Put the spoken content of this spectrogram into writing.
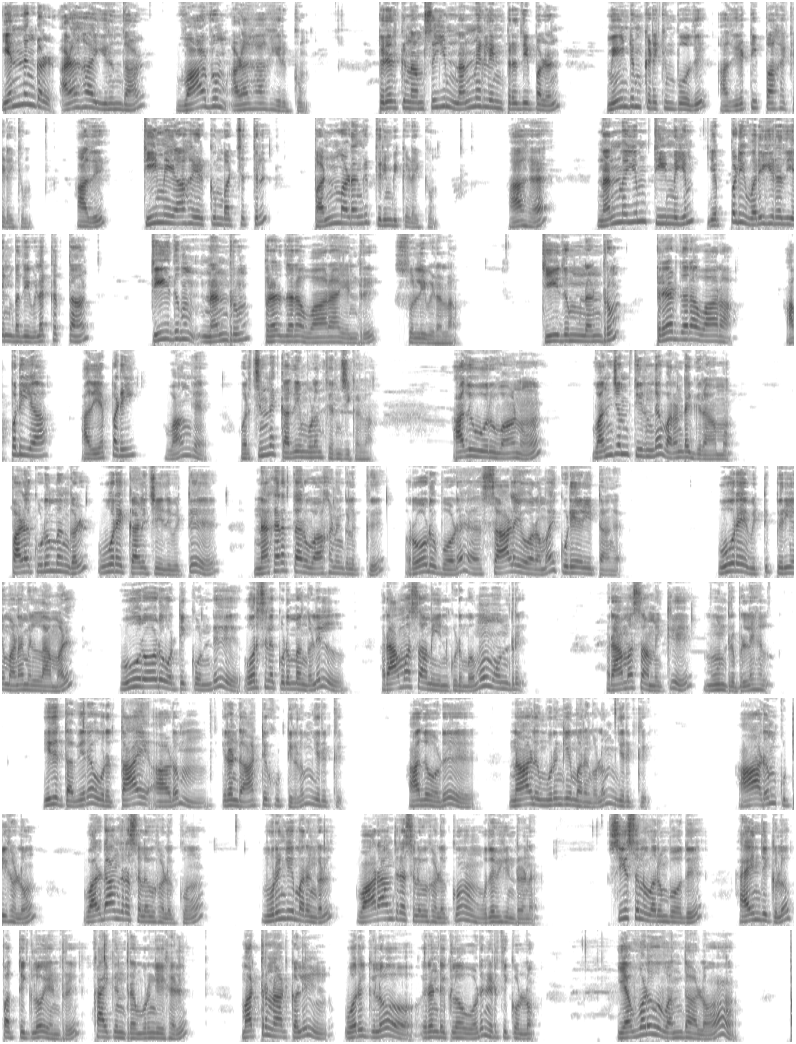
எண்ணங்கள் அழகாய் இருந்தால் வாழ்வும் அழகாக இருக்கும். பிறருக்கு நாம் செய்யும் நன்மைகளின் பிரதிபலன் மீண்டும் கிடைக்கும் போது அது இரட்டிப்பாக கிடைக்கும். அது தீமையாக இருக்கும் பட்சத்தில் பன்மடங்கு திரும்பி கிடைக்கும். ஆக நன்மையும் தீமையும் எப்படி வருகிறது என்பதை விளக்கத்தான் தீதும் நன்றும் பிறர் தர வாரா என்று சொல்லிவிடலாம். தீதும் நன்றும் பிறர் தர வாரா அப்படியா? அது எப்படி? வாங்க ஒரு சின்ன கதை மூலம் தெரிஞ்சுக்கலாம். அது ஒரு வானம் வஞ்சம் தீர்ந்த வறண்ட கிராமம். பல குடும்பங்கள் ஊரை காலி செய்துவிட்டு நகரத்தார் வாகனங்களுக்கு ரோடு போட சாலையோரமாய் குடியேறிட்டாங்க. ஊரை விட்டு பிரிய மனமில்லாமல் ஊரோடு ஒட்டிக்கொண்டு ஒரு சில குடும்பங்களில் ராமசாமியின் குடும்பமும் ஒன்று. ராமசாமிக்கு மூன்று பிள்ளைகள். இது தவிர ஒரு தாய் ஆடும் இரண்டு ஆட்டுக்குட்டிகளும் இருக்கு. அதோடு நாலு முருங்கை மரங்களும் இருக்கு. ஆடும் குட்டிகளும் வருடாந்திர செலவுகளுக்கும் முருங்கை மரங்கள் வாராந்திர செலவுகளுக்கும் உதவுகின்றன. சீசன் வரும்போது ஐந்து கிலோ பத்து கிலோ என்று காய்க்கின்ற முருங்கைகள் மற்ற நாட்களில் ஒரு கிலோ இரண்டு கிலோவோடு நிறுத்திக்கொள்ளும். எவ்வளவு வந்தாலும்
